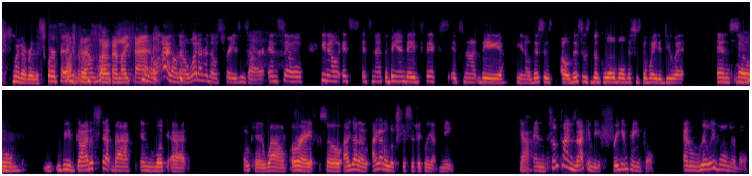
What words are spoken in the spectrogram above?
whatever the square peg something, in the round hole. something hole. like that. You know i don't know whatever those phrases are. And so you know it's it's not the band-aid fix. It's not the you know this is oh this is the global this is the way to do it. And so mm-hmm. we've got to step back and look at okay wow all right so i gotta i gotta look specifically at me. Yeah. And sometimes that can be freaking painful and really vulnerable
